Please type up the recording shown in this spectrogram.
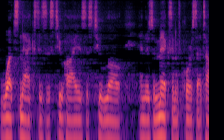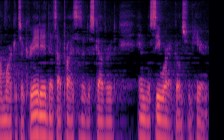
what's next. Is this too high? Is this too low? And there's a mix. And of course, that's how markets are created. That's how prices are discovered. And we'll see where it goes from here.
